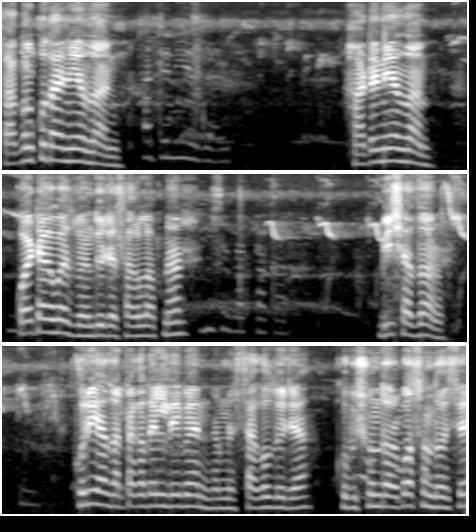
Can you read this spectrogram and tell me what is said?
ছাগল কোথায় নিয়ে যান? হাটে নিয়ে যাই। হাটে নিয়ে যান? কয় টাকা বেচবেন দুইটা ছাগল আপনার? বিশ হাজার কুড়ি হাজার টাকা দিলে দিবেন আপনার ছাগল দুইটা। খুবই সুন্দর পছন্দ হয়েছে।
